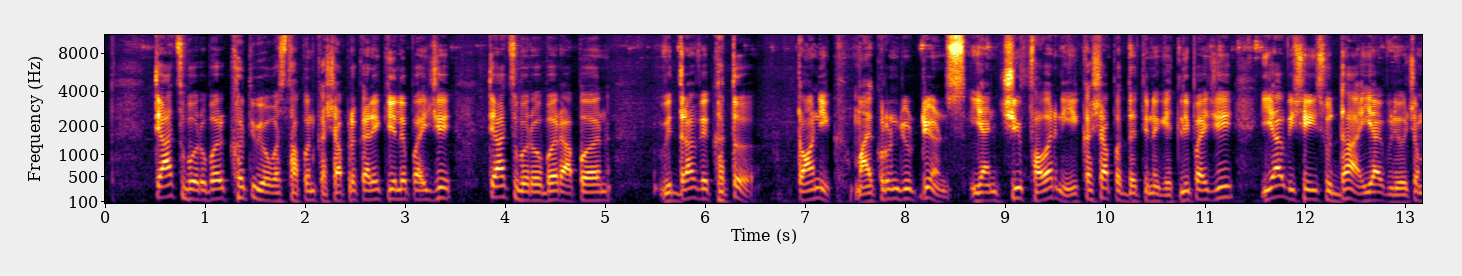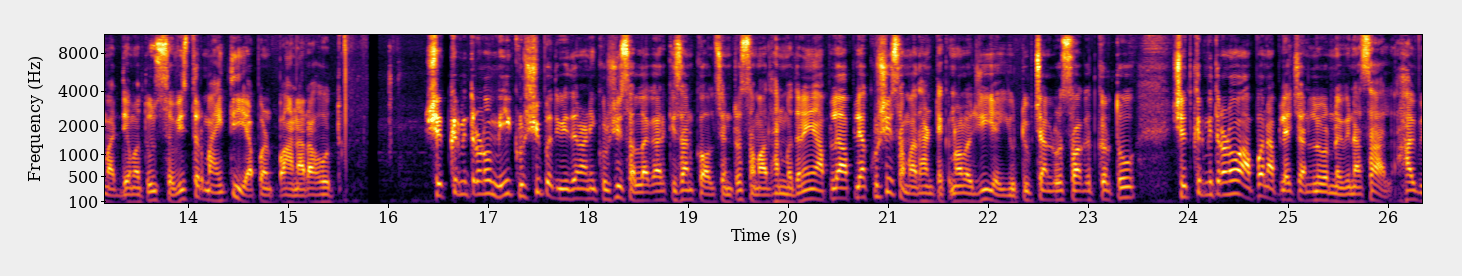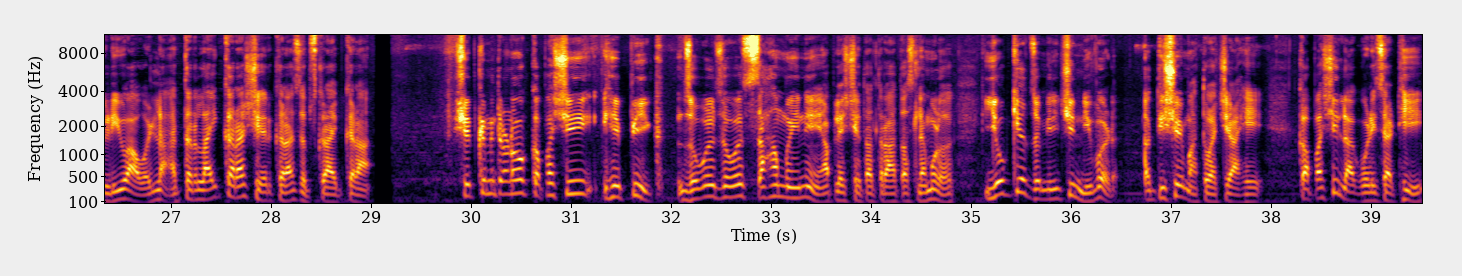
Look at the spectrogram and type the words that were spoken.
त्याचबरोबर खत व्यवस्थापन कशा प्रकारे केलं पाहिजे? त्याचबरोबर आपण विद्राव्य खतं टॉनिक मायक्रोन्युट्रियंट्स यांची फवारणी कशा पद्धतीनं घेतली पाहिजे? याविषयी सुद्धा या व्हिडिओच्या माध्यमातून सविस्तर माहिती आपण पाहणार आहोत. शेतकरी मित्रांनो मी कृषी पदवीधर आणि कृषी सल्लागार किसान कॉल सेंटर समाधान मदने आपलं आपल्या कृषी समाधान टेक्नॉलॉजी या यूट्यूब चॅनलवर स्वागत करतो. शेतकरी मित्रांनो आपण आपल्या चॅनलवर नवीन असाल हा व्हिडिओ आवडला तर लाईक करा शेअर करा सबस्क्राईब करा. शेतकरी मित्रांनो कपाशी हे पीक जवळजवळ सहा महिने आपल्या शेतात राहत असल्यामुळं योग्य जमिनीची निवड अतिशय महत्त्वाची आहे. कपाशी लागवडीसाठी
